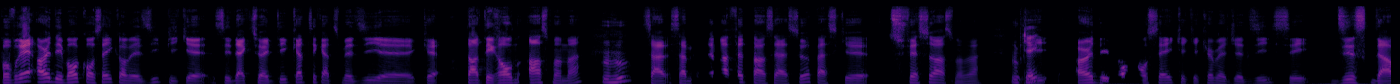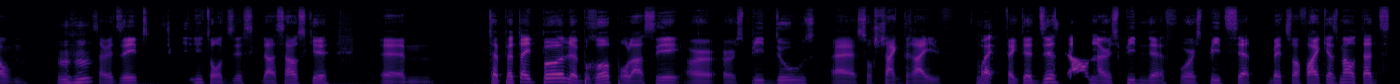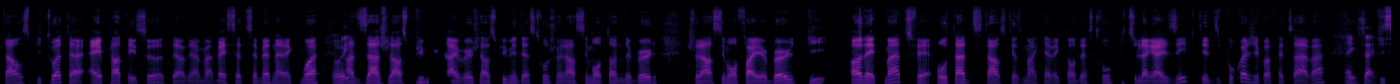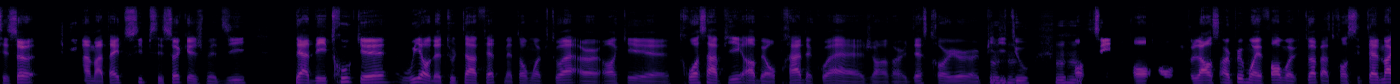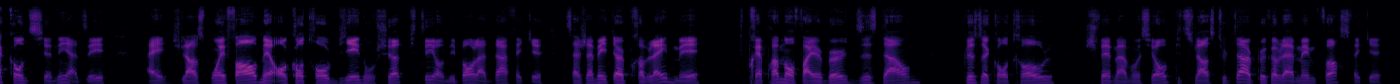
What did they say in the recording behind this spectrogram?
pour vrai, un des bons conseils qu'on m'a dit, puis que c'est d'actualité, quand, quand tu me dis euh, que dans tes rondes en ce moment, Mhm. ça ça m'a vraiment fait penser à ça parce que tu fais ça en ce moment. Puis un des bons conseils que quelqu'un m'a déjà dit, c'est disc down. Mhm. Ça veut dire tu diminues ton disque, dans le sens que euh, t'as peut-être pas le bras pour lancer un, un speed 12 euh, sur chaque drive. Ouais. Fait que de 10 down à un speed 9 ou un speed 7, ben, tu vas faire quasiment autant de distance. Puis toi, tu as implanté ça dernièrement, ben, cette semaine avec moi, Oui. en disant je lance plus mes drivers, je lance plus mes destros, je vais lancer mon Thunderbird, je vais lancer mon Firebird. Puis honnêtement, tu fais autant de distance quasiment qu'avec ton destro. Puis tu l'as réalisé, puis tu t'es dit pourquoi j'ai pas fait ça avant? Exact. Puis c'est ça dans ma tête aussi, puis c'est ça que je me dis. À des trous que, oui, on a tout le temps fait, mettons, moi puis toi, un hockey euh, 300 pieds, ah ben on prend de quoi, euh, genre un Destroyer, un PD2, Mhm. on, sait- on- on lance un peu moins fort, moi et toi, parce qu'on s'est tellement conditionné à dire Hey, je lance moins fort, mais on contrôle bien nos shots, puis tu sais, on est bon là-dedans. Fait que ça n'a jamais été un problème, mais je pourrais prendre mon Firebird, 10 down, plus de contrôle, je fais ma motion, puis tu lances tout le temps un peu comme la même force. Fait que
